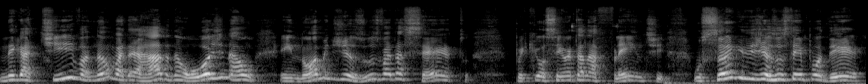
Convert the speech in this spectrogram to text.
negativa, não vai dar errado, não, hoje não. Em nome de Jesus vai dar certo, porque o Senhor está na frente, o sangue de Jesus tem poder.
